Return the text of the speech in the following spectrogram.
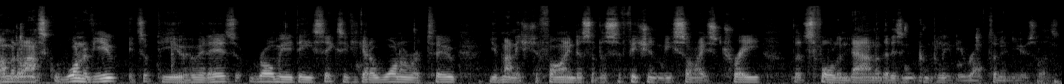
I'm going to ask one of you. It's up to you who it is. Roll me a d6. If you get a one or a two, you've managed to find a sort of sufficiently sized tree that's fallen down and that isn't completely rotten and useless.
